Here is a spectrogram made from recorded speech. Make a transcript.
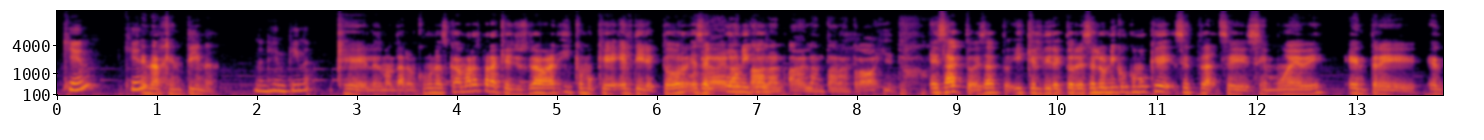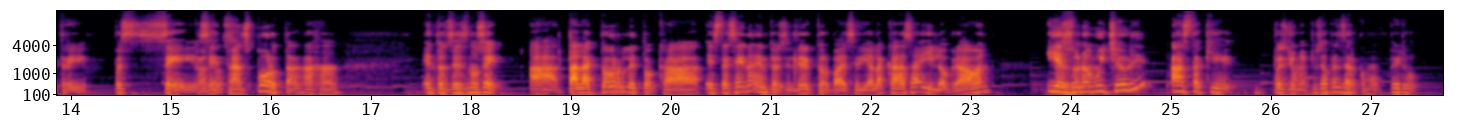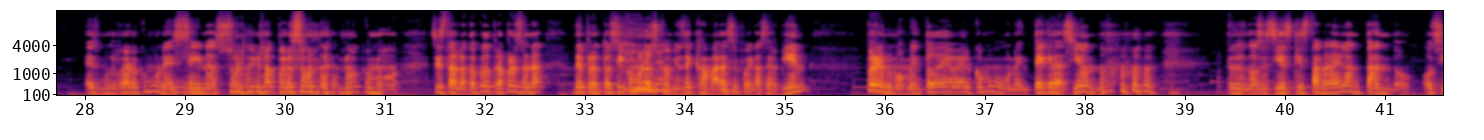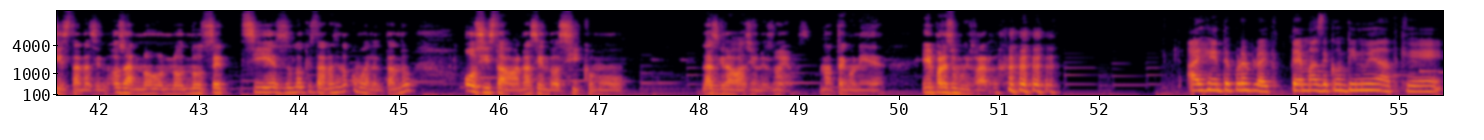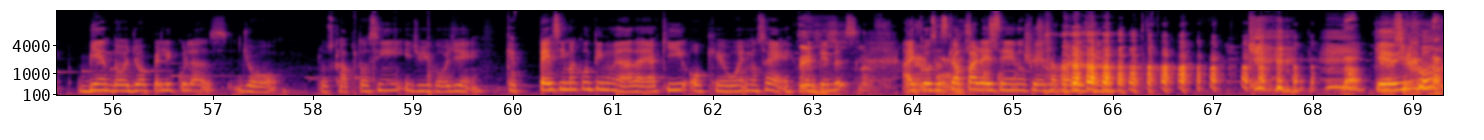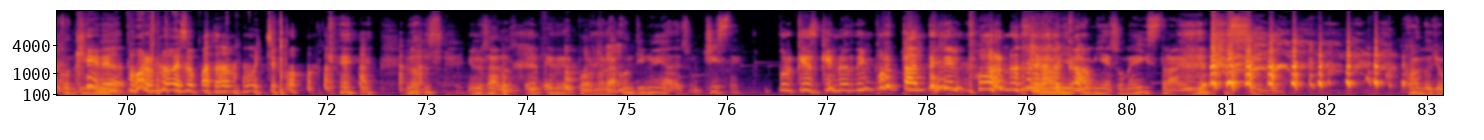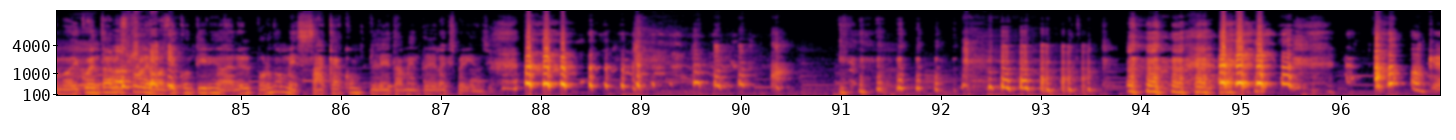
¿Quién? ¿Quién? En Argentina. ¿En Argentina? que les mandaron como unas cámaras para que ellos grabaran y como que el director Como es que el único adelantaran- Adelantaran trabajito. exacto exacto y que el director es el único como que se, tra- se, se mueve entre entre pues se, se transporta ajá entonces no sé a tal actor le toca esta escena entonces el director va ese día a la casa y lo graban y eso suena muy chévere hasta que pues yo me puse a pensar como pero es muy raro como una escena solo de una persona, ¿no? Como se está hablando con otra persona, de pronto así como los cambios de cámara se pueden hacer bien, pero en un momento debe haber como una integración, ¿no? Entonces no sé si es que están adelantando o si están haciendo, o sea, no, no, no sé si eso es lo que están haciendo como adelantando o si estaban haciendo así como las grabaciones nuevas, no tengo ni idea. Y me parece muy raro. hay gente, por ejemplo, hay temas de continuidad que viendo yo películas, yo los capto así y yo digo, oye, qué pésima continuidad hay aquí o qué bueno, no sé, Sí, ¿me sí, entiendes? sí, claro. Hay el cosas que aparecen o que desaparecen. La- ¿Qué en serio, dijo? La Que en el porno eso pasa mucho. los, y, o sea, los- en, en el porno la continuidad es un chiste. Porque es que no es lo importante en el porno. Pero a mí, a mí eso me distrae muchísimo. Cuando yo me doy cuenta de los problemas de continuidad en el porno, me saca completamente de la experiencia. Ok.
